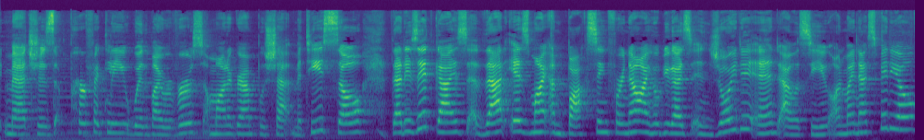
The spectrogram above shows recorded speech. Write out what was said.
It matches perfectly with my reverse monogram pochette Métis. So that is it guys. That is my unboxing for now. I hope you guys enjoyed it and I will see you on my next video.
